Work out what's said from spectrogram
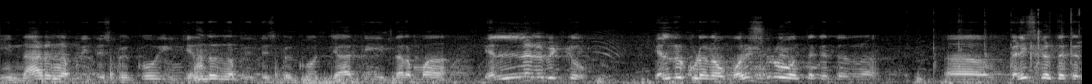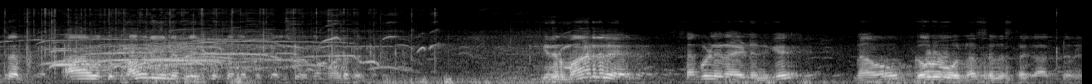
ಈ ನಾಡನ್ನ ಪ್ರೀತಿಸಬೇಕು ಈ ಜನರನ್ನ ಪ್ರೀತಿಸಬೇಕು ಜಾತಿ ಧರ್ಮ ಎಲ್ಲರ ಬಿಟ್ಟು ಎಲ್ಲರೂ ಕೂಡ ನಾವು ಮನುಷ್ಯರು ಅಂತಕ್ಕಂಥದನ್ನ ಬೆಳೆಸ್ಕೊಳ್ತಕ್ಕಂಥ ಆ ಒಂದು ಭಾವನೆಯನ್ನು ಬೆಳೆಸ್ಕೊಳ್ತಕ್ಕಂಥ ಕೆಲಸವನ್ನು ಮಾಡಬೇಕು. ಇದನ್ನು ಮಾಡಿದ್ರೆ ಸಂಗೊಳ್ಳಿ ರಾಯಣ್ಣನಿಗೆ ನಾವು ಗೌರವವನ್ನು ಸಲ್ಲಿಸಿದಾಗ ಆಗ್ತದೆ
